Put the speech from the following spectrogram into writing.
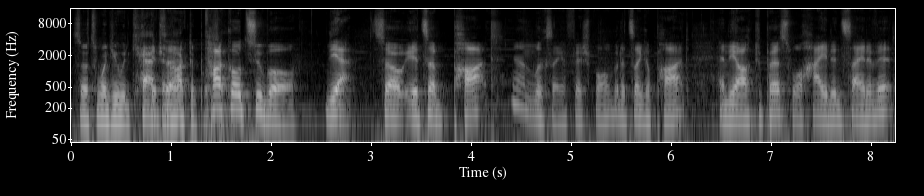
So it's what you would catch an octopus. takotsubo. Yeah, so it's a pot. Yeah, it looks like a fishbowl, but it's like a pot, and the octopus will hide inside of it.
